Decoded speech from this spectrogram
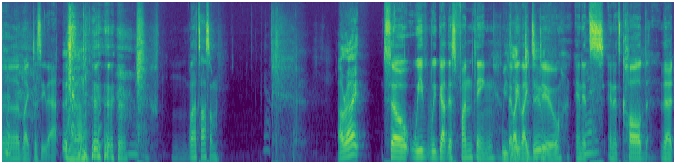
Uh, I'd like to see that. well, that's awesome. All right. So we've we've got this fun thing We'd that we like like to to do. do, and it's and it's called the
